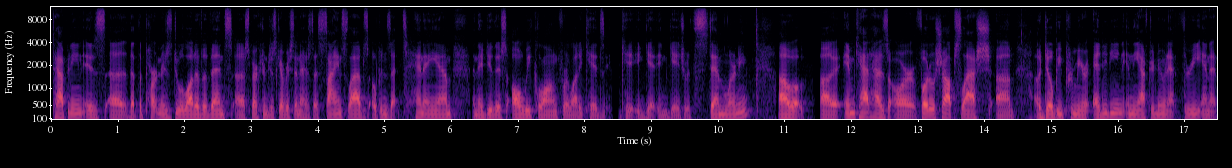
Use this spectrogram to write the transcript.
what's happening is uh, that the partners do a lot of events. Uh, Spectrum Discovery Center has a science labs, opens at 10 a.m., and they do this all week long for a lot of kids get engaged with STEM learning. Uh, uh, MCAT has our Photoshop slash um, Adobe Premiere editing in the afternoon at 3 and at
